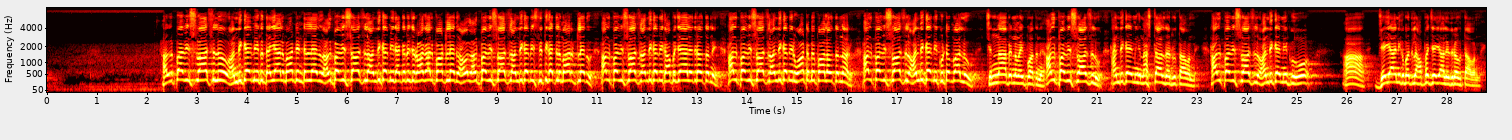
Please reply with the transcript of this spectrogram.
అల్ప విశ్వాసులు అందుకే మీకు దయ్యాలు మాట వింటలేదు. అల్ప విశ్వాసులు అందుకే మీ దగ్గర నుంచి రోగాలు పోవట్లేదు అల్ప విశ్వాసులు అందుకే మీ స్థితిగతులు మారట్లేదు. అల్ప విశ్వాసులు అందుకే మీకు అపజయాలు ఎదురవుతున్నాయి. అల్ప విశ్వాసులు అందుకే మీరు ఓటమి పాలవుతున్నారు. అల్ప విశ్వాసులు అందుకే మీ కుటుంబాలు చిన్నాభిన్నమైపోతున్నాయి అల్ప విశ్వాసులు అందుకే మీకు నష్టాలు జరుగుతూ ఉన్నాయి. అల్ప విశ్వాసులు అందుకే మీకు జయానికి బదులు అపజయాలు ఎదురవుతూ ఉన్నాయి.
